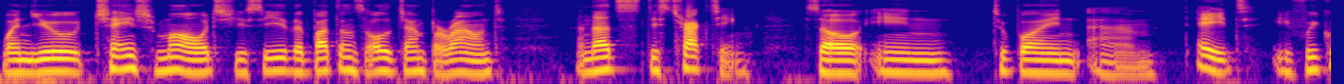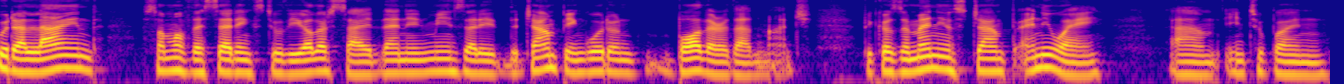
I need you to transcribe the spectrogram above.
when you change modes, you see the buttons all jump around and that's distracting. So in 2.8, if we could align some of the settings to the other side, then it means that it, the jumping wouldn't bother that much because the menus jump anyway um, in 2. Point,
